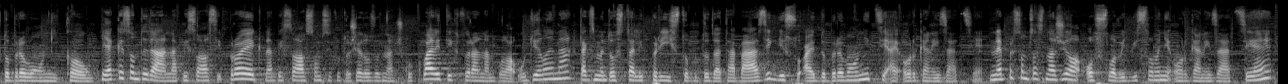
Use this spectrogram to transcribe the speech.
dobrovoľníkov. Ja keď som teda napísala si projekt, napísala som si túto žiadosť o značku kvality, ktorá nám bola udelená, tak sme dostali prístup do databázy, kde sú aj dobrovoľníci, aj organizácie. Najprv som sa snažila osloviť vyslovene organizácie, akcie,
